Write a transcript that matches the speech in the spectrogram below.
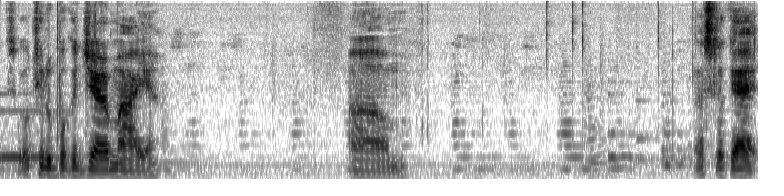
Let's go to the book of Jeremiah. Um, let's look at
